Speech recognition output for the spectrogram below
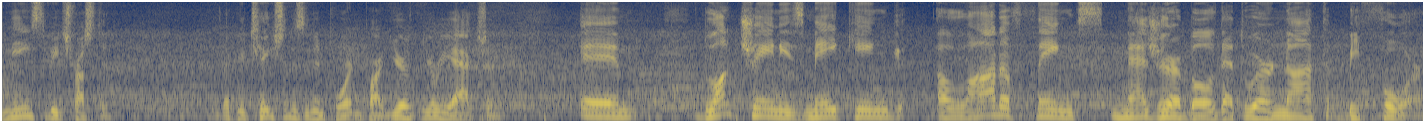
needs to be trusted. Reputation is an important part. Your, your reaction. Um, blockchain is making a lot of things measurable that were not before.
